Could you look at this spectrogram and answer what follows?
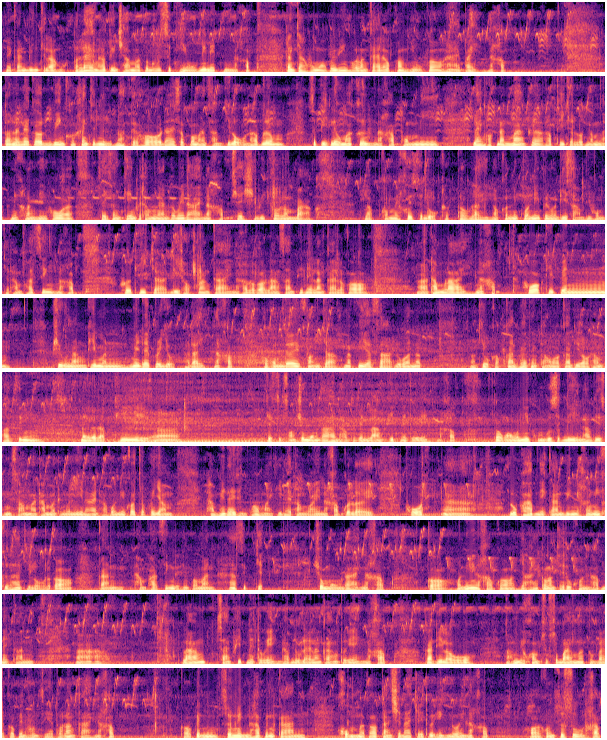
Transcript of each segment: ในการวิ่งกีฬาหกตอนแรกนะครับตื่นเช้ามาก็รู้สึกหิวนิดๆหนึ่งนะครับ หลังจากผมออกไปวิ่งออกกำลังกายแล้วความหิวก็หายไปนะครับ ตอนแรกๆก็วิ่งค่อนข้างจะหนืดเนาะแต่พอได้สักประมาณ 3 กิโลนะครับ เริ่มสปีดเร็วมากขึ้นนะครับ ผมมีแรงผลักดันมากเพื่อครับ ที่จะลดน้ำหนักในครั้งนี้ เพราะว่าใส่กางเกงไปทำงานก็ไม่ได้นะครับ ใช้ชีวิตก็ลำบาก หลับก็ไม่ค่อยสะดวกเท่าไหร่เนาะกันนี้วันนี้เป็นวันที่ 3 ที่ผมจะทำพัสซิ่งนะครับ เพื่อที่จะดีท็อกร่างกายนะครับ แล้วก็ล้างสารพิษในร่างกายแล้วก็อ่าทำลายนะครับ พวกที่เป็น ผิวหนังที่มันไม่ได้ประโยชน์อะไรนะครับ เพราะผมได้ฟังจากนักวิทยาศาสตร์ หรือว่านักเกี่ยวกับการแพทย์ต่างๆ ว่าการที่เราทำพัสซิ่งในระดับที่72 ชั่วโมงได้นะครับ จะเป็นล้างพิษในตัวเองนะครับ ก็หวังวันนี้ผมรู้สึกดีนะครับ ที่ผมสามารถทำมาถึงวันนี้ได้นะครับ วันนี้ก็จะพยายามทำให้ได้ถึงเป้าหมายที่ได้ตั้งไว้นะครับ ก็เลยโพสต์ รูปภาพในการวิ่งในครั้งนี้คือ 5 กิโล แล้วก็การทำพาสซิ่งได้ถึงประมาณ 57 ชั่วโมงได้นะครับ ก็วันนี้นะครับก็อยากให้กำลังใจทุกคนครับในการาล้างสารพิษในตัวเองนะครับ ดูแลร่างกายของตัวเองนะครับ การที่เราามีความสุขสบายมากเกินไปก็เป็นผลเสียต่อร่างกายนะครับ ก็เป็นส่วนหนึ่งนะครับเป็นการข่มแล้วก็การชนะใจตัวเองด้วยนะครับ ขอให้คนสู้ๆนะครับ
